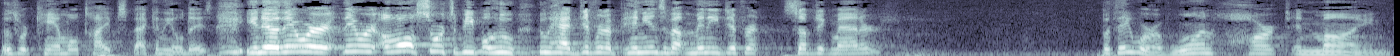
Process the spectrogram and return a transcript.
Those were camel types back in the old days. You know, there were, there were all sorts of people who, who had different opinions about many different subject matters. But they were of one heart and mind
